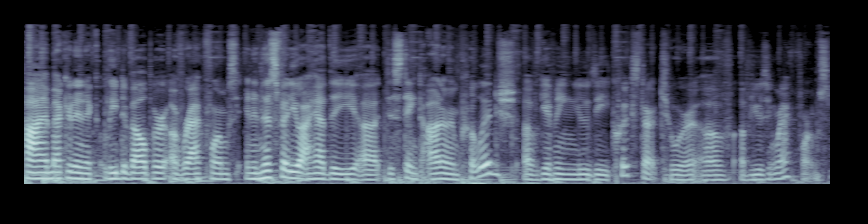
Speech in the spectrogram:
Hi, I'm Matt Grdinic, lead developer of RackForms, and in this video I have the uh, distinct honor and privilege of giving you the quick start tour of, of using RackForms.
